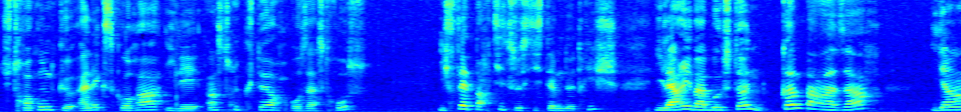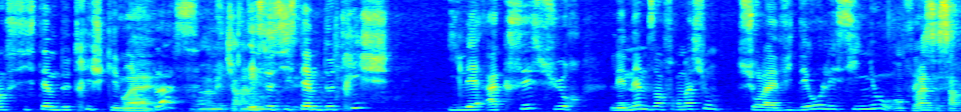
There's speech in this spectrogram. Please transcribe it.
tu te rends compte que Alex Cora, il est instructeur aux Astros, il fait partie de ce système de triche, il arrive à Boston, comme par hasard, il y a un système de triche qui est mis Ouais. en place, Ouais, mais et ce système de triche, il est axé sur les mêmes informations, sur la vidéo, les signaux en fait. Ouais, c'est ça.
